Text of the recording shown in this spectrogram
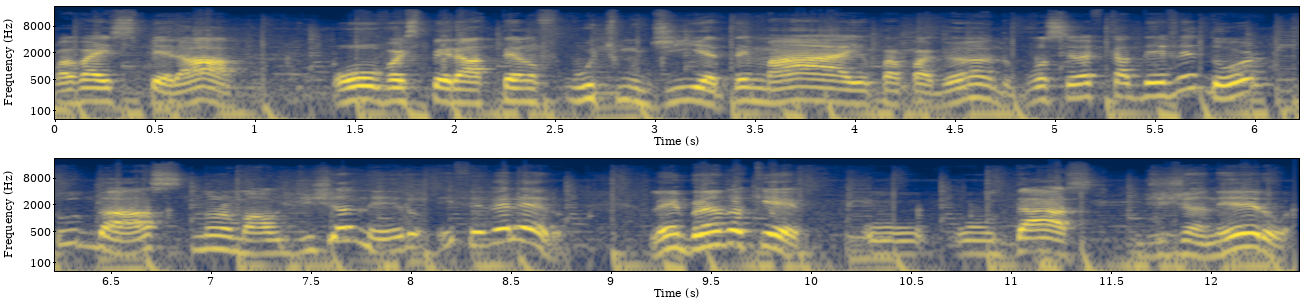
vai esperar ou vai esperar até no último dia, até maio, para pagando, você vai ficar devedor do DAS normal de janeiro e fevereiro. Lembrando que o, o DAS de janeiro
